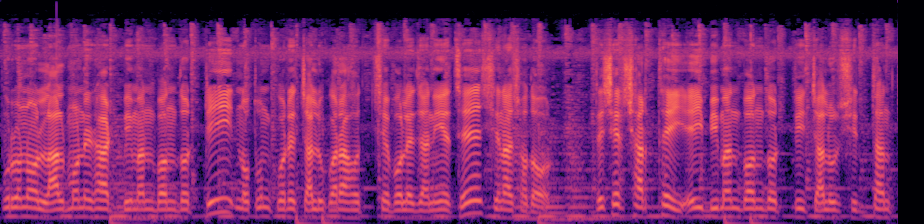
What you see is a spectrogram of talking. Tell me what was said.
পুরনো লালমনিরহাট বিমানবন্দরটি নতুন করে চালু করা হচ্ছে বলে জানিয়েছে সেনা সদর। দেশের স্বার্থেই এই বিমানবন্দরটি চালুর সিদ্ধান্ত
